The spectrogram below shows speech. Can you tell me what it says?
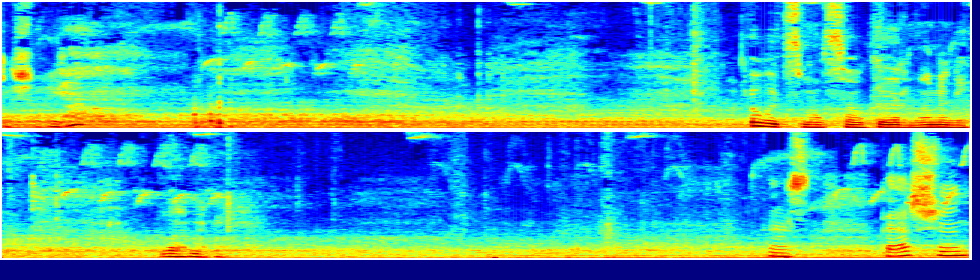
I'll show you. Oh, it smells so good, lemony. Lemony. There's Bastion.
